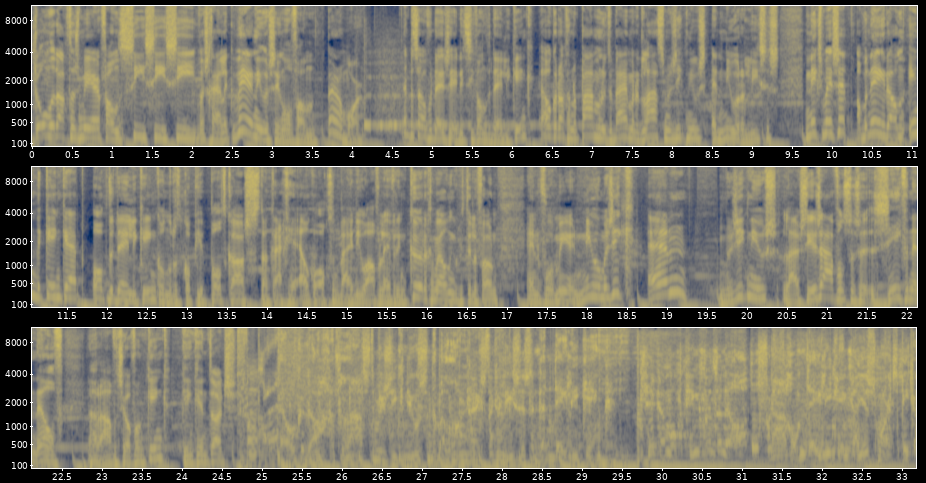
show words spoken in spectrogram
Donderdag dus meer van CCC. Waarschijnlijk weer een nieuwe single van Paramore. En dat is over deze editie van The Daily Kink. Elke dag een paar minuten bij met het laatste muzieknieuws en nieuwe releases. Niks missen? Abonneer je dan in de Kink-app op The Daily Kink onder het kopje podcast. Dan krijg je elke ochtend bij een nieuwe aflevering keurige melding op je telefoon. En voor meer nieuwe muziek en muzieknieuws luister je 's avonds tussen 7 en 11 naar de avondshow van Kink, Kink in Touch. Elke dag het laatste muzieknieuws en de belangrijkste releases in de Daily Kink. Check hem op kink.nl of vraag om Daily Kink aan je smart speaker.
